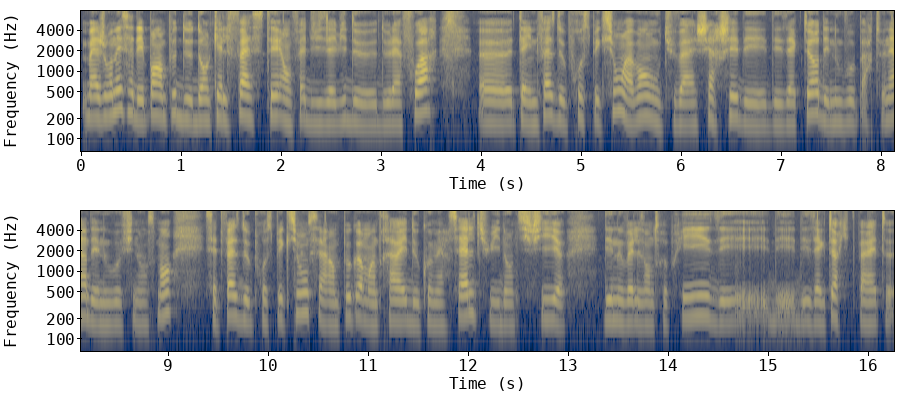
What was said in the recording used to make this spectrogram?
ma journée, ça dépend un peu de dans quelle phase tu es en fait vis-à-vis de, la foire. Euh, tu as une phase de prospection avant où tu vas chercher des, acteurs, des nouveaux partenaires, des nouveaux financements. Cette phase de prospection, c'est un peu comme un travail de commercial. Tu identifies euh, des nouvelles entreprises, des, des, acteurs qui te, paraissent,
